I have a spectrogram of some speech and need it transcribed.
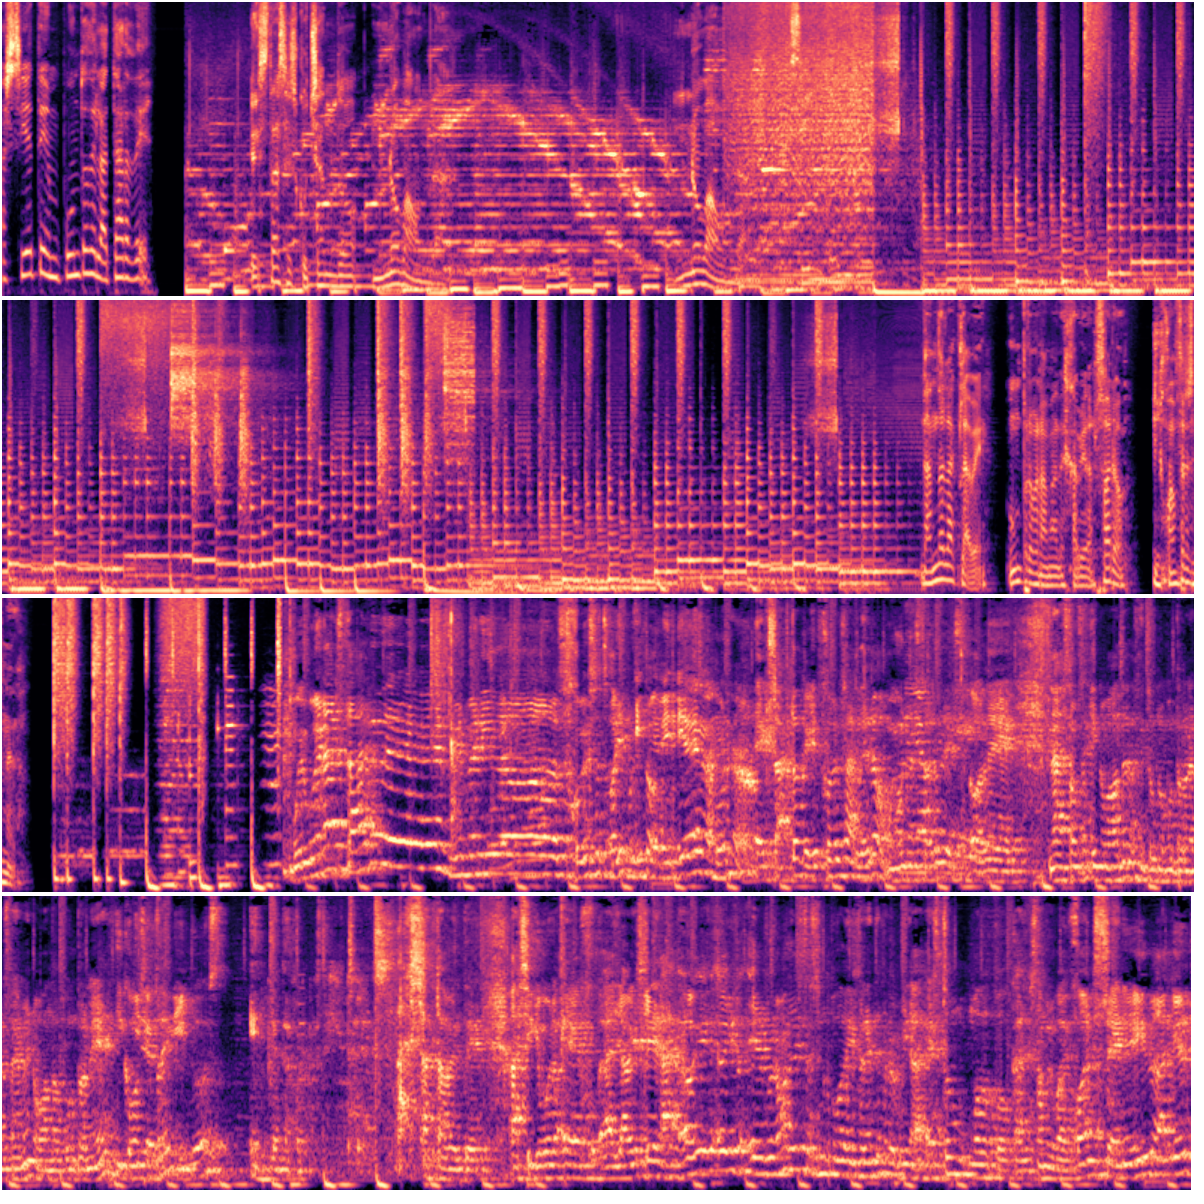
las 7 en punto de la tarde. Estás escuchando Nova Onda. Nova Onda. Dando la clave, un programa de Javier Alfaro y Juan Fresneda. Muy buenas tardes. Olimpia de la Mona. Exacto, que es Jorge Sardero. Muy buenas tardes. Ole. Nada, estamos aquí en en la 101.9 FM, novanda.net y como y siempre. Los en plataformas digitales. Exactamente. Así que bueno, eh, ya veis que hoy, el programa de hoy está siendo un poco diferente, pero mira, esto es un modo podcast, está muy guay. Juan Seneida, ¿qué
